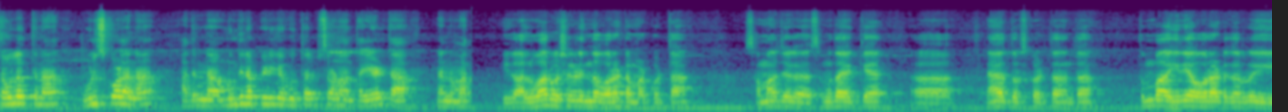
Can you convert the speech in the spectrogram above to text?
ಸವಲತ್ತನ್ನ ಉಳಿಸ್ಕೊಳ್ಳೋಣ, ಅದನ್ನು ಮುಂದಿನ ಪೀಳಿಗೆಗೂ ತಲುಪಿಸೋಣ ಅಂತ ಹೇಳ್ತಾ ನನ್ನ ಮಾತು. ಈಗ ಹಲವಾರು ವರ್ಷಗಳಿಂದ ಹೋರಾಟ ಮಾಡಿಕೊಡ್ತಾ ಸಮಾಜ, ಸಮುದಾಯಕ್ಕೆ ನ್ಯಾಯ ತೋರಿಸ್ಕೊಡ್ತಾ ಅಂತ ತುಂಬ ಹಿರಿಯ ಹೋರಾಟಗಾರರು ಈ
